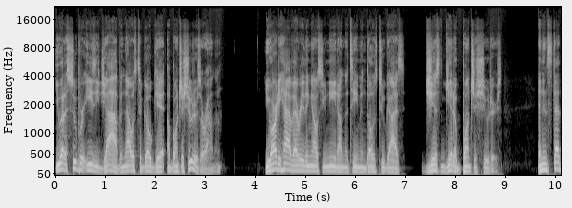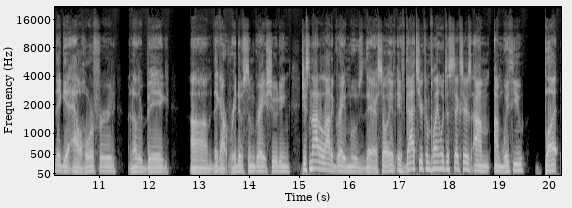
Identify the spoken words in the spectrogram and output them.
you had a super easy job, and that was to go get a bunch of shooters around them. You already have everything else you need on the team, and those two guys just get a bunch of shooters. And instead, they get Al Horford, another big. Um, they got rid of some great shooting. Just not a lot of great moves there. So if, if that's your complaint with the Sixers, I'm I'm with you. But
